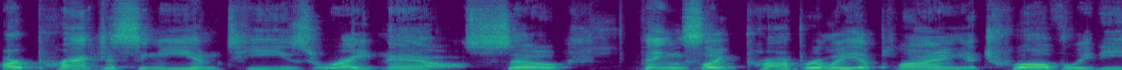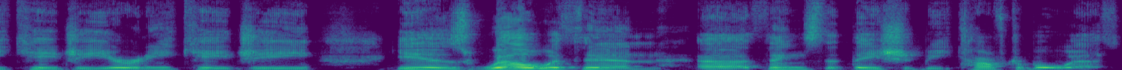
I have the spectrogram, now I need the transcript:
are practicing EMTs right now. So things like properly applying a 12 lead EKG or an EKG is well within uh, things that they should be comfortable with,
